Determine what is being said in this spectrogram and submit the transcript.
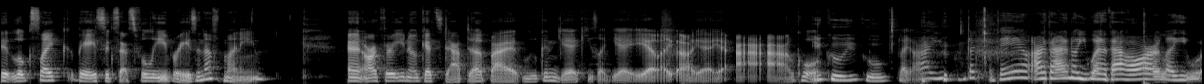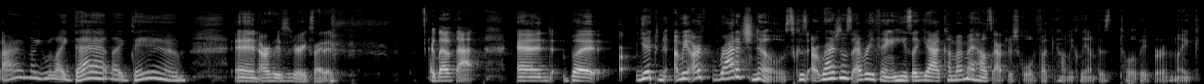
it looks like they successfully raise enough money. And Arthur, you know, gets dapped up by Luke and Yick. He's like, yeah, yeah, like, oh, yeah, yeah, ah, ah, ah, cool. You cool, you cool. Like, are you like, damn, Arthur, I know you went that hard. Like, you, I didn't know you were like that. Like, damn. And Arthur's very excited about that. And, but, yeah, I mean, Arth- Raditch knows because Raditch knows everything. And he's like, yeah, come by my house after school and fucking help me clean up this toilet paper. And like,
